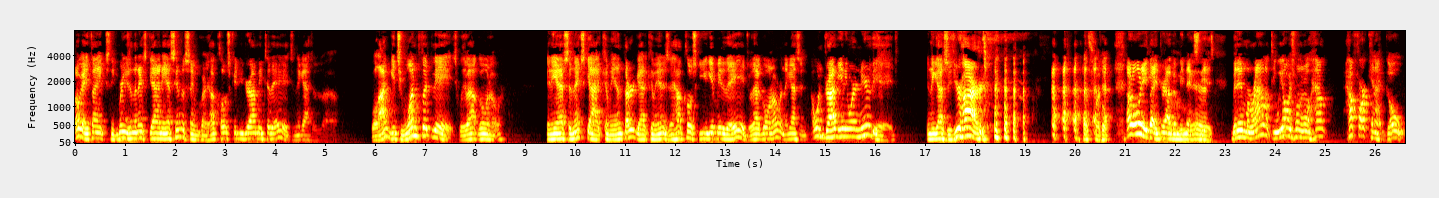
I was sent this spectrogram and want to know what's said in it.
Okay, thanks. He brings in the next guy and he asks him the same question: How close could you drive me to the edge? And the guy says, "Well, I can get you one foot to the edge without going over." And he asks the next guy to come in, third guy to come in, and say, How close can you get me to the edge without going over? And the guy said, I wouldn't drive you anywhere near the edge. And the guy says, You're hired. That's funny. I don't want anybody driving me next to the edge. But in morality, we always want to know how how far can I go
